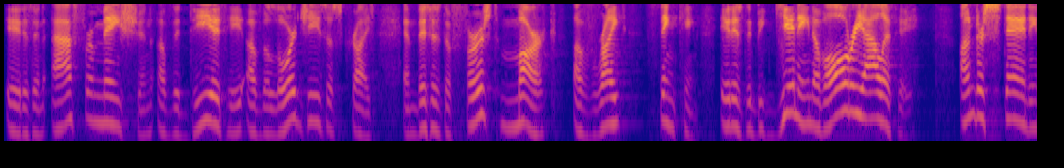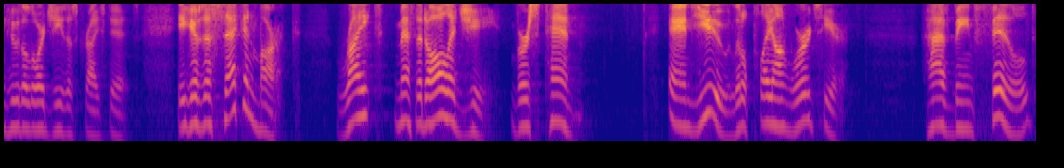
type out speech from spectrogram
It is an affirmation of the deity of the Lord Jesus Christ. And this is the first mark of right thinking. It is the beginning of all reality, understanding who the Lord Jesus Christ is. He gives a second mark, right methodology. Verse 10. And you, little play on words here, have been filled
